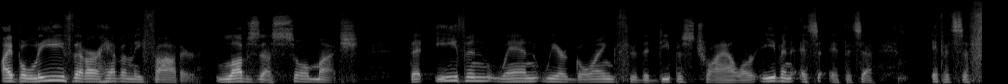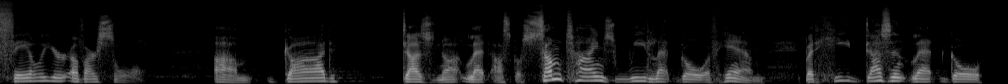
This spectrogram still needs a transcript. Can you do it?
I believe that our Heavenly Father loves us so much that even when we are going through the deepest trial, or even if it's a, if it's a failure of our soul, um, God does not let us go. Sometimes we let go of Him, but He doesn't let go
